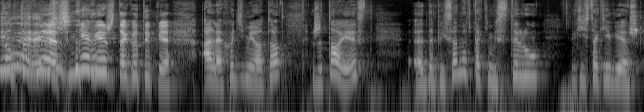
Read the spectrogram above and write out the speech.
Skąd to wiesz? wiesz? Nie wiesz tego typie. Ale chodzi mi o to, że to jest napisane w takim stylu jakiejś takiej, wiesz,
